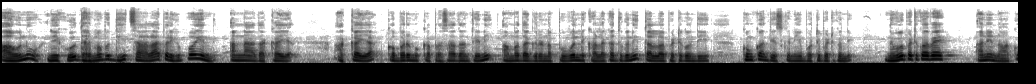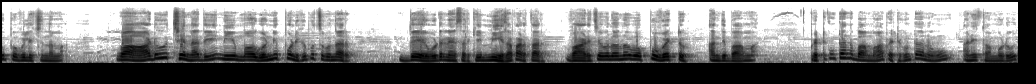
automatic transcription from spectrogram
అవును నీకు ధర్మబుద్ధి చాలా పెరిగిపోయింది అన్నాదక్కయ్య. అక్కయ్య కొబ్బరి ముక్క ప్రసాదం తిని అమ్మ దగ్గరున్న పువ్వుల్ని కళ్ళకద్దుకుని తల్లో పెట్టుకుంది. కుంకుమ తీసుకుని బొట్టు పెట్టుకుంది. నువ్వు పెట్టుకోవే అని నాకు పువ్వులిచ్చిందమ్మ. వాడు చిన్నది నీ మోగుణ్ణి పుణికి పుచ్చుకున్నారు. దేవుడు అనేసరికి మీద పడతారు. వాడి చెవిలోనూ ఓ పువ్వెట్టు అంది బామ్మ. పెట్టుకుంటాను బామ్మ పెట్టుకుంటాను అని తమ్ముడు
